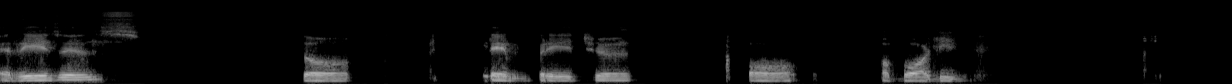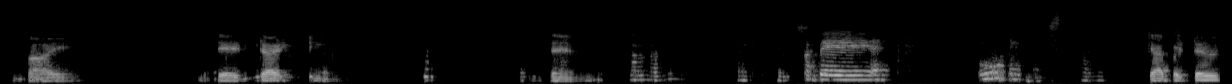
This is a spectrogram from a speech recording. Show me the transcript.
raises the temperature of a body by delta T, then capital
